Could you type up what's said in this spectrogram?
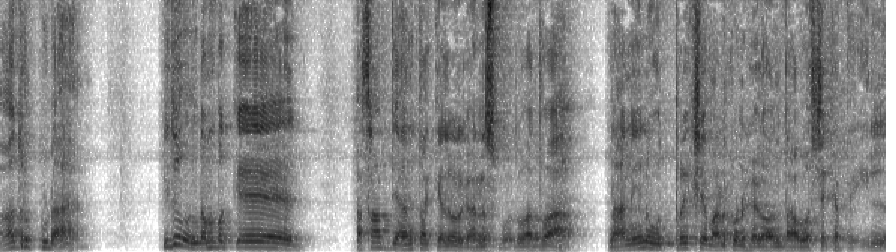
ಆದರೂ ಕೂಡ ಇದು ನಂಬಕ್ಕೆ ಅಸಾಧ್ಯ ಅಂತ ಕೆಲವ್ರಿಗೆ ಅನ್ನಿಸ್ಬೋದು ಅಥವಾ ನಾನೇನು ಉತ್ಪ್ರೇಕ್ಷೆ ಮಾಡ್ಕೊಂಡು ಅಂಥ ಅವಶ್ಯಕತೆ ಇಲ್ಲ.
